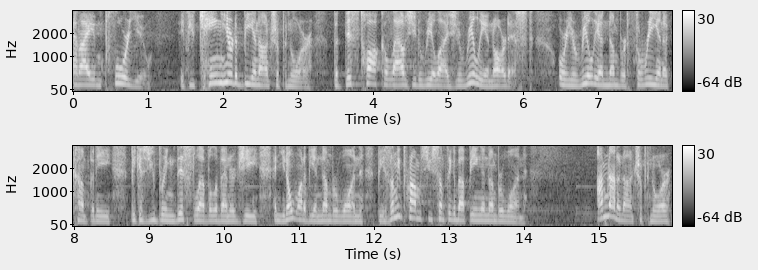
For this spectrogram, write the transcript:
And I implore you, if you came here to be an entrepreneur, but this talk allows you to realize you're really an artist or you're really a number three in a company because you bring this level of energy and you don't want to be a number one, because let me promise you something about being a number one. I'm not an entrepreneur,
